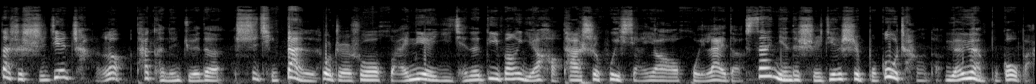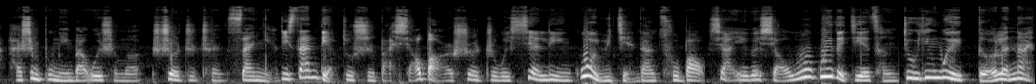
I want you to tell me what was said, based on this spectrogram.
但是时间长了，他可能觉得事情淡了，或者说怀念以前的地方也好，他是会想要回来的。三年的时间是不够长的，远远不够吧？还是不明白为什么设置成三年。第三点就是把小宝儿设置为县令过于简单粗暴，像一个小乌龟的阶层，就因为得了那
